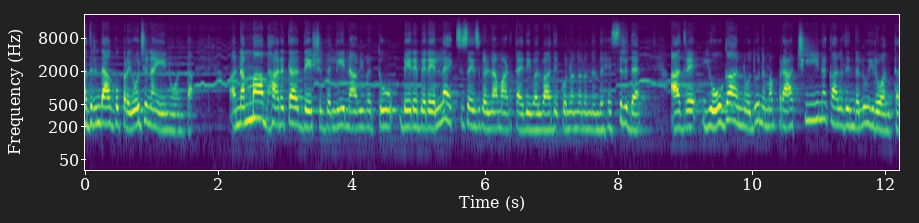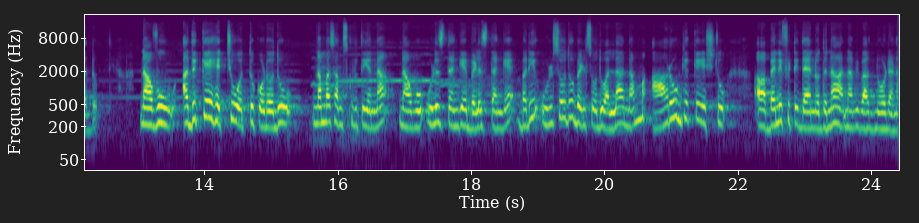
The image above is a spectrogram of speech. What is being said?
ಅದರಿಂದ ಆಗೋ ಪ್ರಯೋಜನ ಏನು ಅಂತ. ನಮ್ಮ ಭಾರತ ದೇಶದಲ್ಲಿ ನಾವಿವತ್ತು ಬೇರೆ ಬೇರೆ ಎಲ್ಲ ಎಕ್ಸಸೈಸ್ಗಳನ್ನ ಮಾಡ್ತಾ ಇದ್ದೀವಲ್ವಾ ಅದಕ್ಕೆ ಒಂದೊಂದೊಂದೊಂದು ಹೆಸರಿದೆ. ಆದರೆ ಯೋಗ ಅನ್ನೋದು ನಮ್ಮ ಪ್ರಾಚೀನ ಕಾಲದಿಂದಲೂ ಇರುವಂಥದ್ದು. ನಾವು ಅದಕ್ಕೆ ಹೆಚ್ಚು ಒತ್ತು ಕೊಡೋದು ನಮ್ಮ ಸಂಸ್ಕೃತಿಯನ್ನು ನಾವು ಉಳಿಸ್ದಂಗೆ, ಬೆಳೆಸ್ದಂಗೆ, ಬರೀ ಉಳಿಸೋದು, ಬೆಳೆಸೋದು ಅಲ್ಲ, ನಮ್ಮ ಆರೋಗ್ಯಕ್ಕೆ ಎಷ್ಟು ಬೆನಿಫಿಟ್ ಇದೆ ಅನ್ನೋದನ್ನು ನಾವಿವಾಗ ನೋಡೋಣ.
